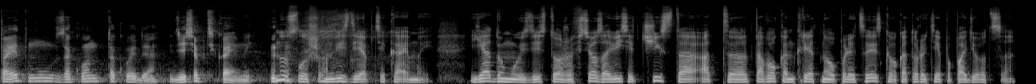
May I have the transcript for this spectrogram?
Поэтому закон такой, да. Здесь обтекаемый. Ну, слушай, он везде обтекаемый. Я думаю, здесь тоже все зависит чисто от э, того конкретного полицейского, который тебе попадется.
